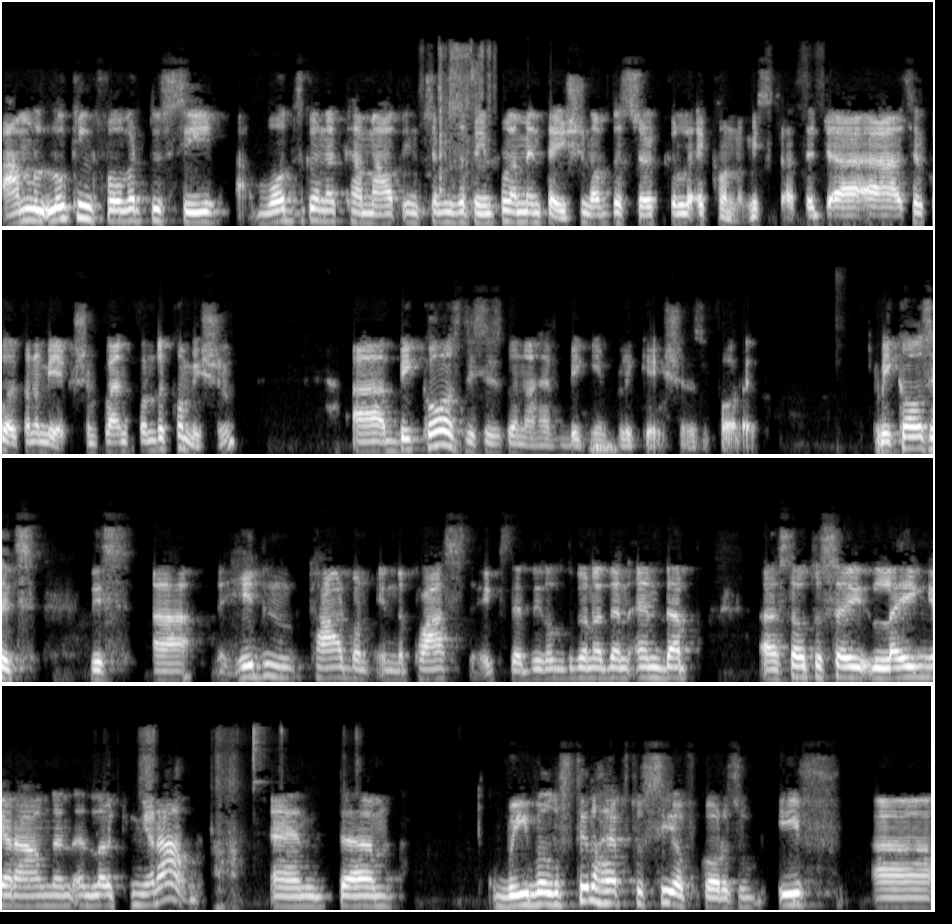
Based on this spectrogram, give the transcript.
I'm looking forward to see what's going to come out in terms of implementation of the circular economy strategy, uh, uh, circular economy action plan from the Commission, uh, because this is going to have big implications for it. Because it's this uh, hidden carbon in the plastics that is going to then end up, uh, so to say, laying around and, and lurking around. And um, we will still have to see, of course, if uh,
